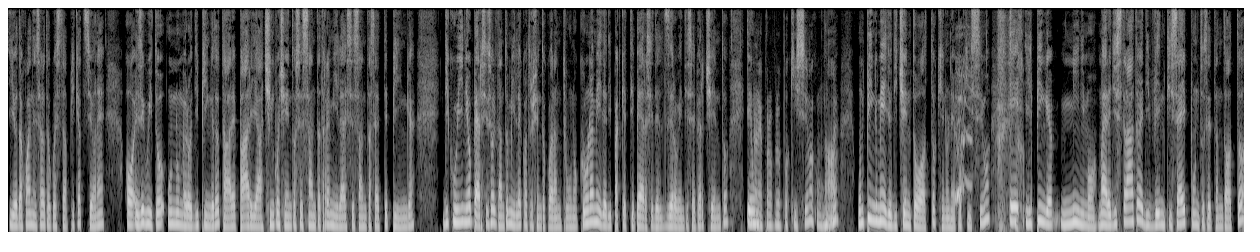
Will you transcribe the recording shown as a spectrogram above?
io da quando ho installato questa applicazione ho eseguito un numero di ping totale pari a 563.067 ping, di cui ne ho persi soltanto 1441, con una media di pacchetti persi del 0,26% e non un, è proprio pochissimo comunque. No, un ping medio di 108, che non è pochissimo, e no. il ping minimo mai registrato è di 26.78,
